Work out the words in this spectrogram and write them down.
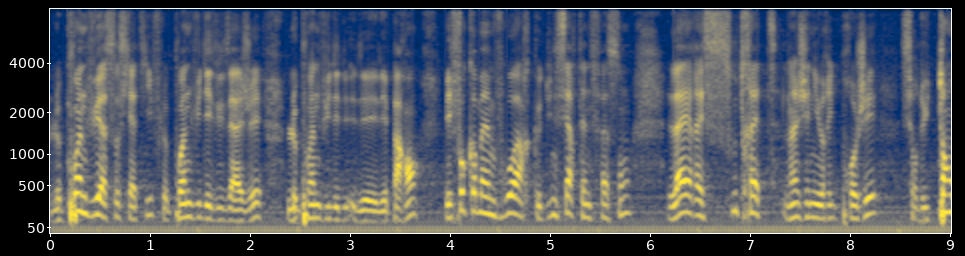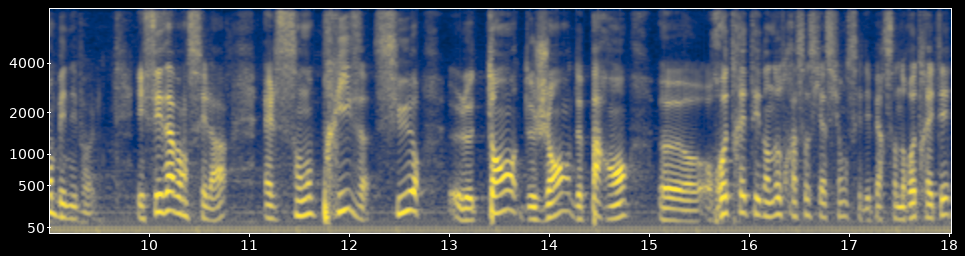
le, point de vue associatif, le point de vue des usagers, le point de vue des, parents. Mais il faut quand même voir que d'une certaine façon, l'ARS sous-traite l'ingénierie de projet sur du temps bénévole. Et ces avancées-là, elles sont prises sur le temps de gens, de parents euh, retraités dans notre association. C'est des personnes retraitées,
